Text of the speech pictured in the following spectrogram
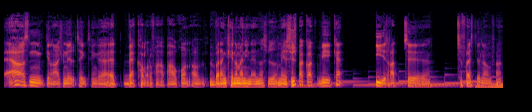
er også en generationel ting, tænker jeg, at hvad kommer du fra baggrund, og hvordan kender man hinanden osv. Men jeg synes bare godt, vi kan i et ret til, tilfredsstillende omfang.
